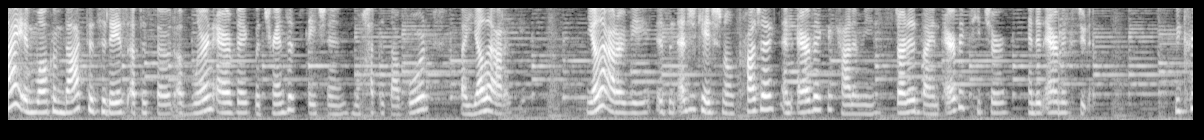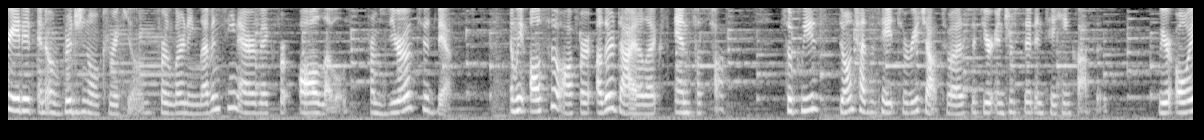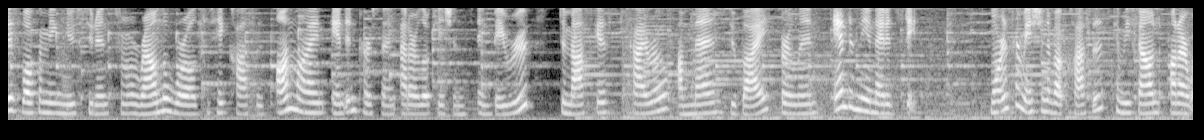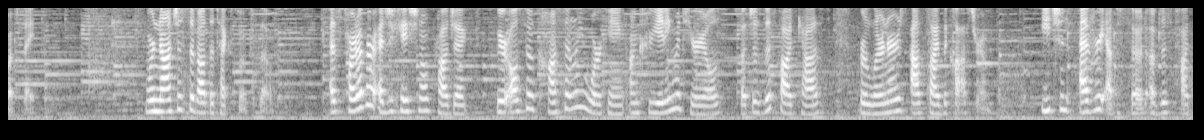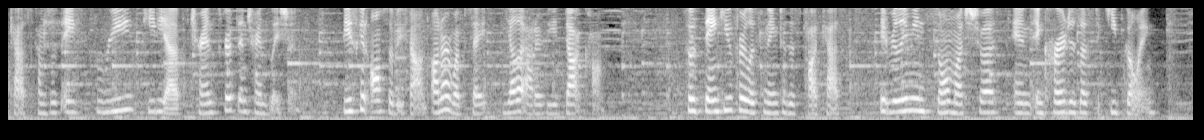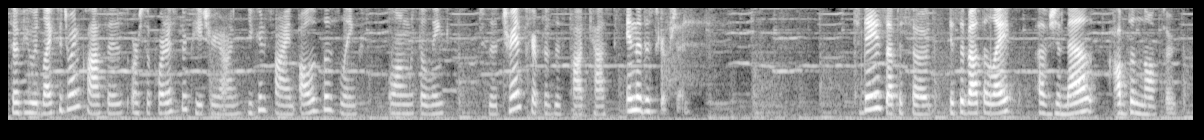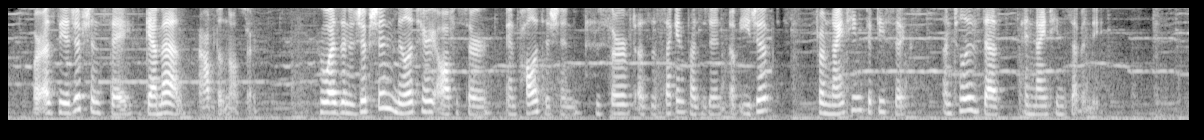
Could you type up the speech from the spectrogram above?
Hi, and welcome back to today's episode of Learn Arabic with Transit Station Muhatta Tabur by Yalla Arabi. Yalla Arabi is an educational project and Arabic academy started by an Arabic teacher and an Arabic student. We created an original curriculum for learning Levantine Arabic for all levels, from zero to advanced. And we also offer other dialects and Fusha. So please don't hesitate to reach out to us if you're interested in taking classes. We are always welcoming new students from around the world to take classes online and in person at our locations in Beirut, Damascus, Cairo, Amman, Dubai, Berlin, and in the United States. More information about classes can be found on our website. We're not just about the textbooks, though. As part of our educational project, we are also constantly working on creating materials, such as this podcast, for learners outside the classroom. Each and every episode of this podcast comes with a free PDF transcript and translation. These can also be found on our website, yellaarabi.com. So, thank you for listening to this podcast. It really means so much to us and encourages us to keep going. So, if you would like to join classes or support us through Patreon, you can find all of those links along with the link to the transcript of this podcast in the description. Today's episode is about the life of Jamal Abdel Nasser, or as the Egyptians say, Gamal Abdel Nasser, who was an Egyptian military officer and politician who served as the second president of Egypt from 1956 until his death in 1970.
